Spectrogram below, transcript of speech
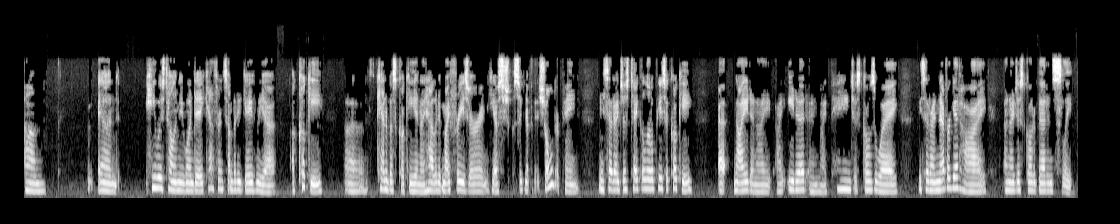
Um, and he was telling me one day, Kathryn, somebody gave me a, a cookie, a cannabis cookie, and I have it in my freezer, and he has sh- significant shoulder pain. And he said, I just take a little piece of cookie at night and I, I eat it, and my pain just goes away. He said, I never get high, and I just go to bed and sleep.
